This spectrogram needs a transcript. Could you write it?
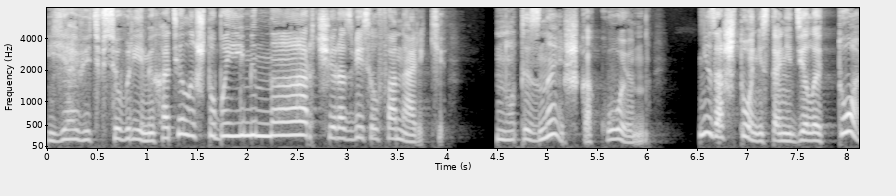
«Я ведь все время хотела, чтобы именно Арчи развесил фонарики. Но ты знаешь, какой он. Ни за что не станет делать то,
